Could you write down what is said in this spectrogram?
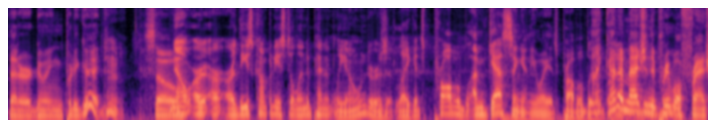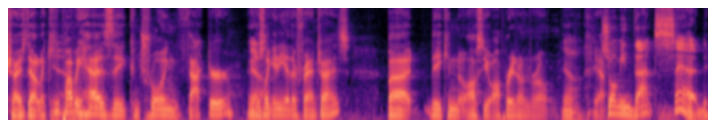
that are doing pretty good. So. Now, are, are are these companies still independently owned, or is it like it's probably? I'm guessing anyway. It's probably. I gotta imagine they're pretty well franchised out. Like he Yeah. probably has the controlling factor, Yeah. just like any other franchise, but they can also operate on their own. Yeah. Yeah. So I mean, that said,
